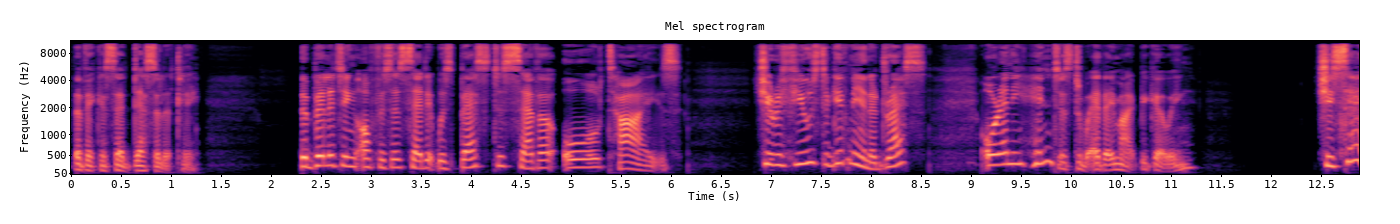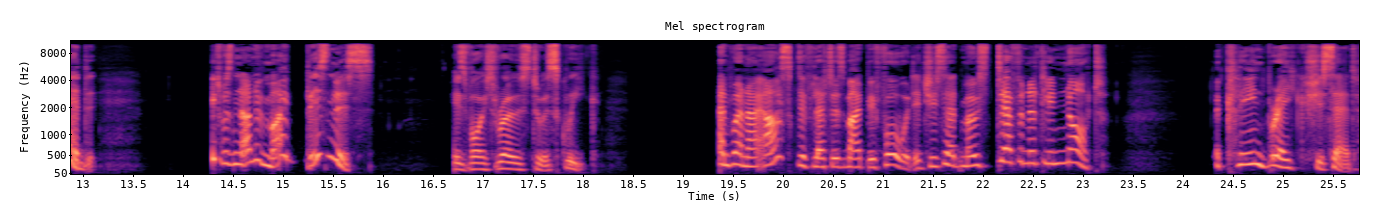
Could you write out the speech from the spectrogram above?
the vicar said desolately. The billeting officer said it was best to sever all ties. She refused to give me an address or any hint as to where they might be going. She said it was none of my business. His voice rose to a squeak. And when I asked if letters might be forwarded, she said most definitely not. A clean break, she said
